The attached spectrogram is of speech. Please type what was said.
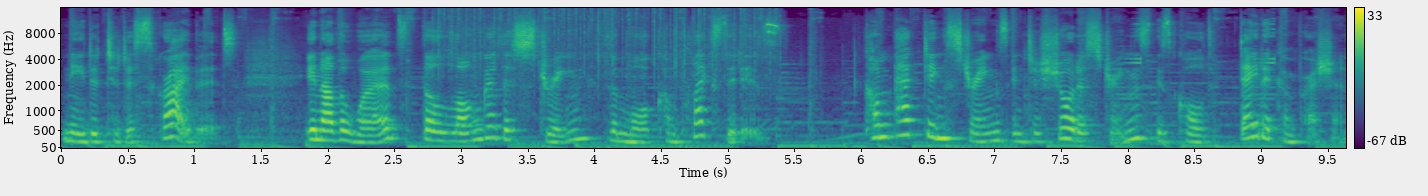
needed to describe it. In other words, the longer the string, the more complex it is. Compacting strings into shorter strings is called data compression.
